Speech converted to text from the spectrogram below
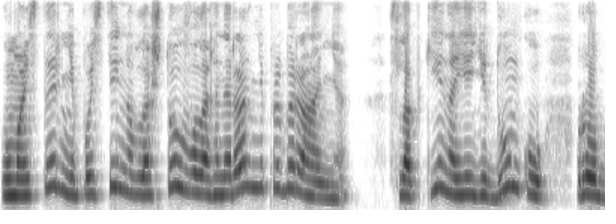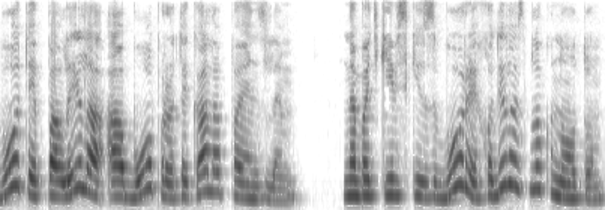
У майстерні постійно влаштовувала генеральні прибирання. Слабкі, на її думку, роботи палила або протикала пензлем. На батьківські збори ходила з блокнотом.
